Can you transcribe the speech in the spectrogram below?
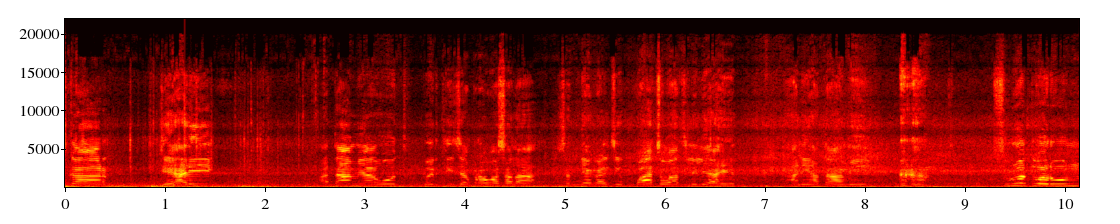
नमस्कार जय हरी. आता आम्ही आहोत परतीच्या प्रवासाला. संध्याकाळचे पाच वाजलेले आहेत आणि आता आम्ही सुरतवरून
